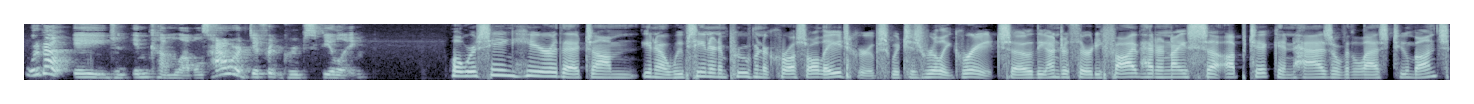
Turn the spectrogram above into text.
What about age and income levels? How are different groups feeling? Well, we're seeing here that, um, you know, we've seen an improvement across all age groups, which is really great. So the under 35 had a nice uh, uptick and has over the last two months,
